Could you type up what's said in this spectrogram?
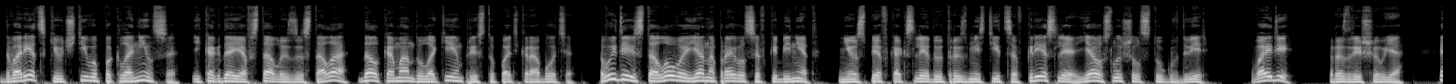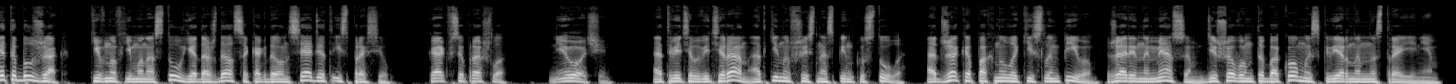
Дворецкий учтиво поклонился, и когда я встал из-за стола, дал команду лакеям приступать к работе. Выйдя из столовой, я направился в кабинет. Не успев как следует разместиться в кресле, я услышал стук в дверь. «Войди», — разрешил я. Это был Жак. Кивнув ему на стул, я дождался, когда он сядет, и спросил. «Как все прошло?» «Не очень», — ответил ветеран, откинувшись на спинку стула. От Джака пахнуло кислым пивом, жареным мясом, дешевым табаком и скверным настроением.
